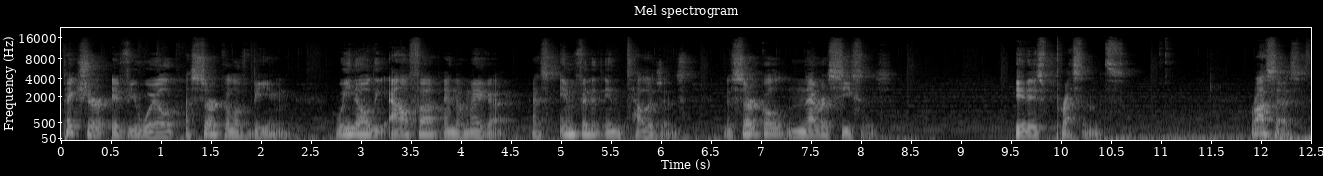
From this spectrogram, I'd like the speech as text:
Picture, if you will, a circle of being. We know the Alpha and Omega as infinite intelligence. The circle never ceases. It is present. Ra says,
